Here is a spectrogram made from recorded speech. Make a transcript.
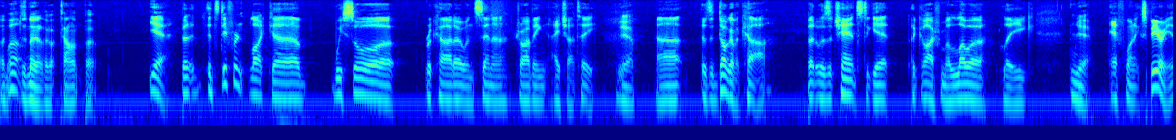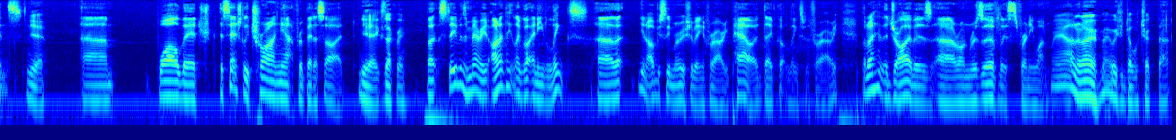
uh, Well- there's no doubt they've got talent, but Yeah, but it's different. Like uh, we saw Ricciardo and Senna driving HRT. yeah, Uh, it was a dog of a car, but it was a chance to get a guy from a lower league yeah, F1 experience yeah, um, while they're tr- essentially trying out for a better side. yeah, exactly. But Stevens and I don't think they've got any links. Uh, that, you know, obviously Marussia being Ferrari powered, they've got links with Ferrari. But I don't think the drivers are on reserve lists for anyone. Yeah, I don't know. Maybe we should double check that.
